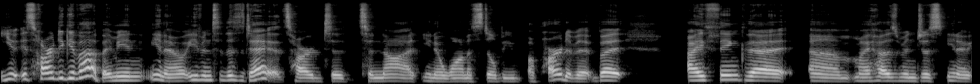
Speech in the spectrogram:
you, it's hard to give up. I mean, you know, even to this day, it's hard to to not, you know, want to still be a part of it. But I think that um, my husband just, you know,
